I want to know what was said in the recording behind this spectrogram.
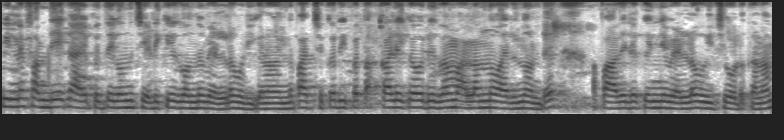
പിന്നെ സന്ധ്യയൊക്കെ ആയപ്പോഴത്തേക്കും ഒന്ന് ചെടിക്കൊക്കെ ഒന്ന് വെള്ളം ഒഴിക്കണം. ഇന്ന് പച്ചക്കറി ഇപ്പോൾ തക്കാളിയൊക്കെ ഒരുവിധം വളർന്ന് വരുന്നുണ്ട്. അപ്പോൾ അതിലൊക്കെ ഇനി വെള്ളം ഒഴിച്ചു കൊടുക്കണം.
